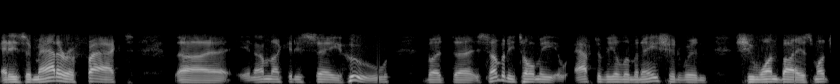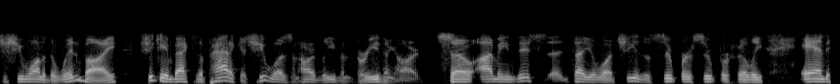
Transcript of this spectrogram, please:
And as a matter of fact, uh, and I'm not going to say who, but uh, somebody told me after the elimination when she won by as much as she wanted to win by, she came back to the paddock and she wasn't hardly even breathing hard. So I mean, this uh, tell you what, she is a super super filly, and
